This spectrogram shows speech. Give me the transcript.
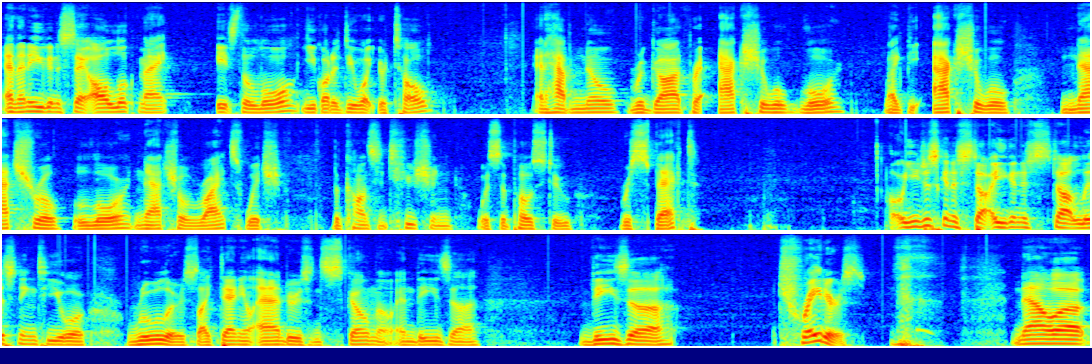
And then are you going to say, "Oh, look, mate, it's the law. You got to do what you're told," and have no regard for actual law, like the actual natural law, natural rights, which the Constitution was supposed to respect? Or are you just going to start? Are you going to start listening to your rulers like Daniel Andrews and ScoMo and these uh, these uh, traitors? now, uh,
